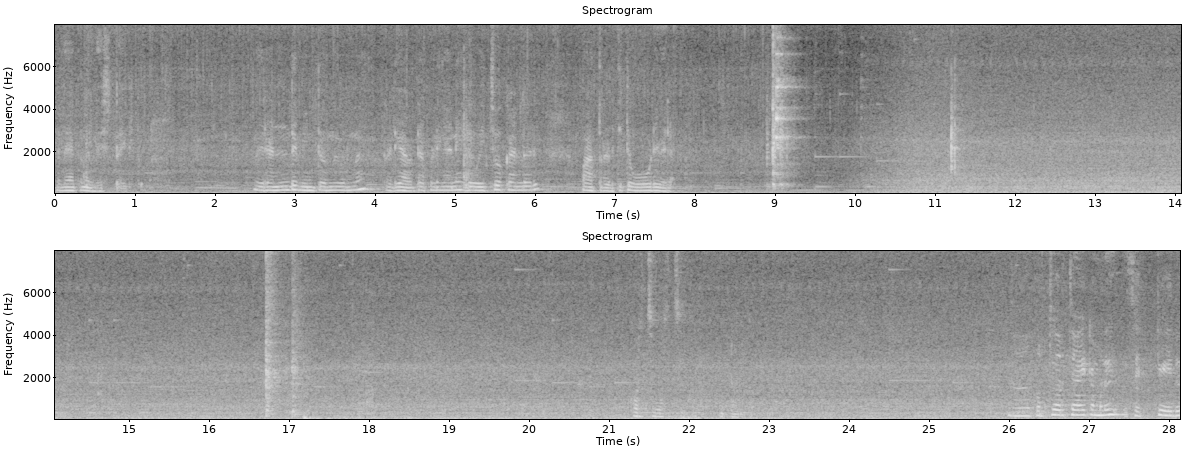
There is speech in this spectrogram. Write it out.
ചിലയാൾക്ക് നല്ല ഇഷ്ടമായിരിക്കും രണ്ട് മിനിറ്റ് ഒന്ന് ഇവിടുന്ന് റെഡി ആവട്ടെ അപ്പോൾ ഞാൻ ഇത് ഒഴിച്ച് വെക്കാനുള്ളൊരു പാത്രം എടുത്തിട്ട് ഓടി വരാം. കുറച്ച് കുറച്ച് ഇട്ടെടുക്കാം കുറച്ച് കുറച്ചായിട്ട് നമ്മൾ സെറ്റ് ചെയ്ത്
